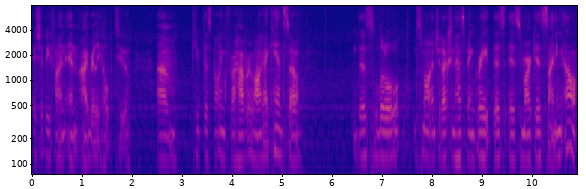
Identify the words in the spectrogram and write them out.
it should be fun, and I really hope to um, keep this going for however long I can. So this little small introduction has been great. This is Marcus signing out.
